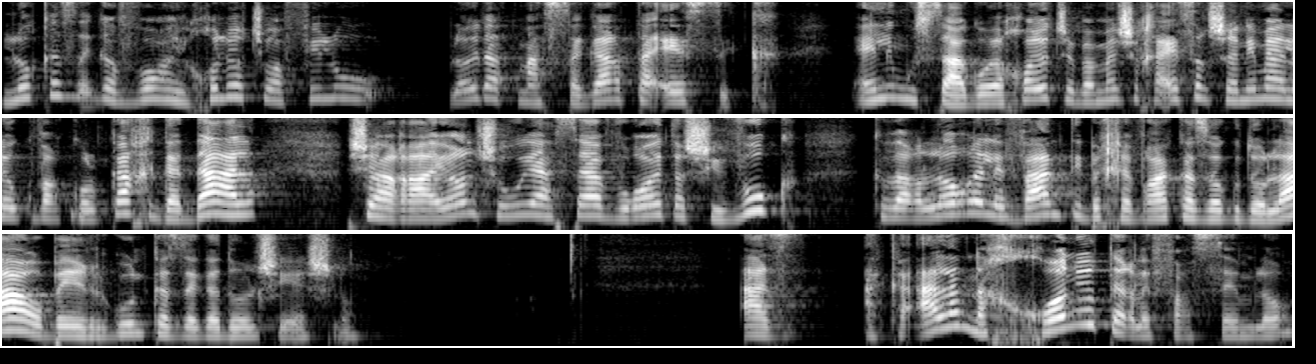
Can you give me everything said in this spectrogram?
לא כזה גבוה. יכול להיות שהוא אפילו, לא יודעת מה, סגר את העסק. אין לי מושג, או יכול להיות שבמשך העשר שנים האלה הוא כבר כל כך גדל, שהרעיון שהוא יעשה עבורו את השיווק כבר לא רלוונטי בחברה כזו גדולה או בארגון כזה גדול שיש לו. אז הקהל הנכון יותר לפרסם לו,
